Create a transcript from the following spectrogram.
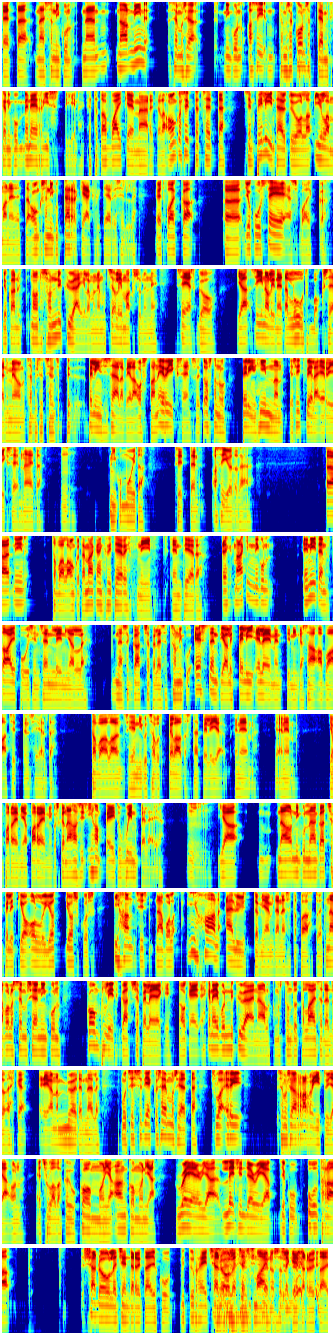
että näissä niin kuin, nämä, nämä on niin semmoisia niin kuin asi, tämmöisiä konsepteja, mitkä niin kuin menee ristiin, että tämä on vaikea määritellä. Onko sitten että se, että sen peliin täytyy olla ilmanen, että onko se niin kuin tärkeä kriteeri sille, että vaikka ö, joku CS vaikka, joka nyt, no se on nykyään ilmanen, mutta se oli maksullinen, CSGO, ja siinä oli näitä lootboxeja nimenomaan, että sä pystyt sen pelin sisällä vielä ostamaan erikseen. Sä olit ostanut pelin hinnan ja sitten vielä erikseen näitä Mm. niin kuin muita sitten asioita tähän. Ää, niin tavallaan onko tämäkään kriteeri? Niin, en tiedä. Eh, mäkin niin kuin eniten taipuisin sen linjalle näissä gacha-peleissä, että se on niin kuin essentiaali pelielementti, minkä saa avaat sitten sieltä tavallaan siihen, niin kuin, että sä voit pelata sitä peliä enemmän ja enemmän ja paremmin ja paremmin, koska nämä on siis ihan pay to win pelejä. Mm. Ja nämä, on, niin kuin nämä gacha-pelitkin on ollut jo, joskus ihan, siis nämä voi olla ihan älyttömiä, mitä näissä tapahtuu. Että nämä voi olla semmoisia niin kuin complete gacha-pelejäkin. No Okei, ehkä ne ei voi nykyään enää olla, kun musta tuntuu, että lainsäädäntö ehkä ei anna myöten näille. Mutta siis se tiedätkö semmoisia, että sulla eri semmoisia rarityjä on, että sulla on vaikka joku common ja uncommon ja rare ja legendary ja joku ultra Shadow Legendary tai joku vittu Raid Shadow Legends mainos legendary tai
